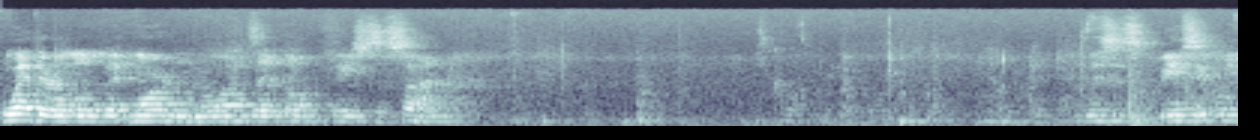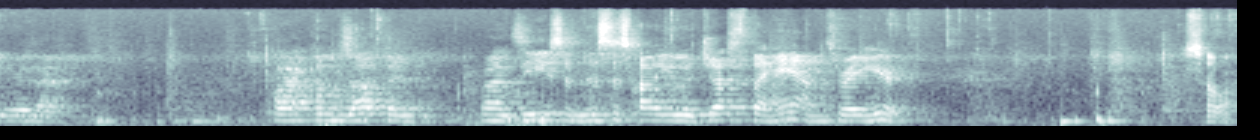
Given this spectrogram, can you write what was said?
weather a little bit more than the ones that don't face the sun. This is basically where the clock comes up and runs these, and this is how you adjust the hands right here. So.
